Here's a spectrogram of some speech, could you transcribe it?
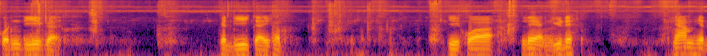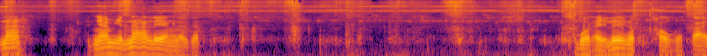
ผลดีก็ก็ดีใจครับ ดีกว่าแรงอยู่เด้ยามเห็ดหน้ายามเห็ดหน้าแรงเลยครับบดไอเลยครับ เขาก็ตาย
